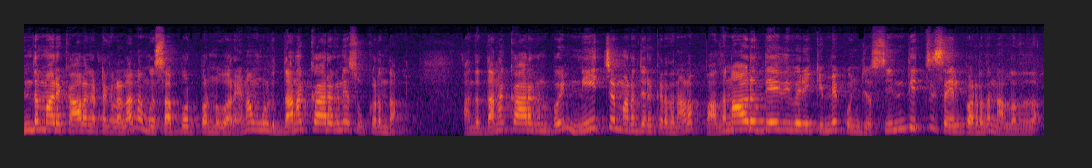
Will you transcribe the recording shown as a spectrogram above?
இந்த மாதிரி காலகட்டங்களெல்லாம் நமக்கு சப்போர்ட் பண்ணுவார். ஏன்னா உங்களுக்கு தனக்காரகனே சுக்கரம் தான். அந்த தனக்காரகன் போய் நீச்சம் அடைஞ்சிருக்கிறதுனால பதினாறு தேதி வரைக்குமே கொஞ்சம் சிந்தித்து செயல்படுறது நல்லது தான்.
